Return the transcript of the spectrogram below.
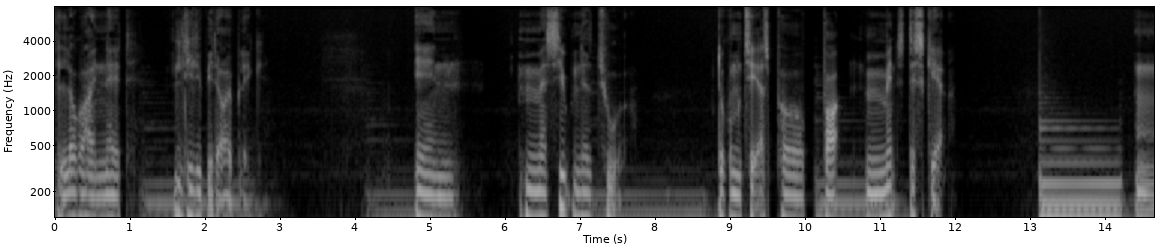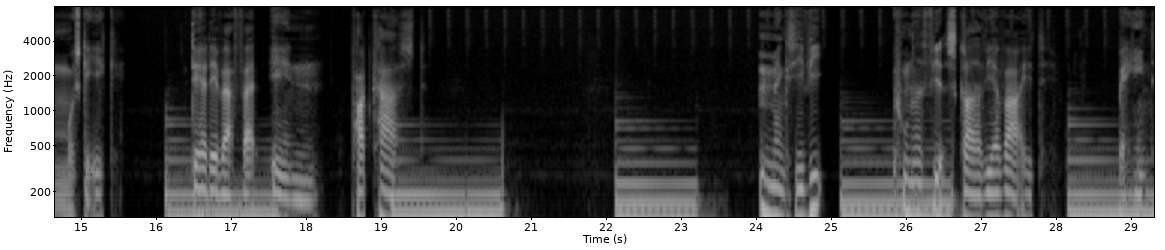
Jeg lukker øjnene et lille bitte øjeblik. En massiv nedtur dokumenteres på bånd, mens det sker. Måske ikke. Det her det er i hvert fald en podcast. Man kan sige, vi 180 grader vi var et band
